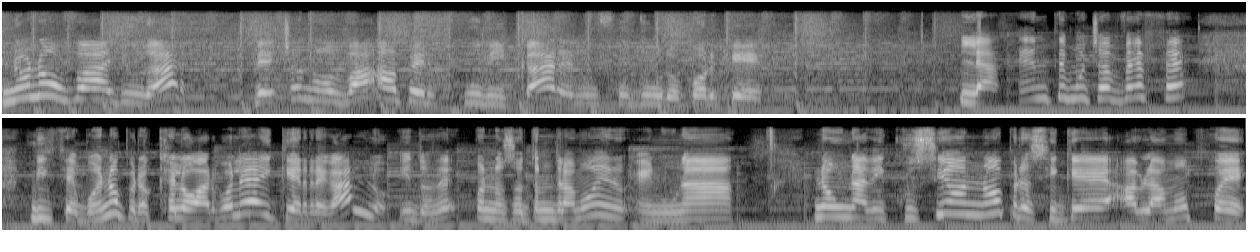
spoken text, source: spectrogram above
no nos va a ayudar, de hecho nos va a perjudicar en un futuro porque la gente muchas veces dice, bueno, pero es que los árboles hay que regarlos. Y entonces pues nosotros entramos en, una, no una discusión, ¿no? pero sí que hablamos pues,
